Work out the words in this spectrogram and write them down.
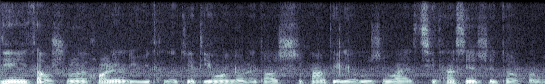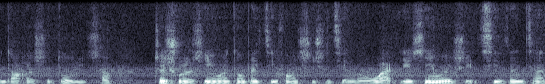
天一早，除了花莲鲤鱼潭的最低温有来到十八点六度之外，其他县市都回温到二十度以上。这除了是因为东北季风持续减弱外，也是因为水汽增加，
